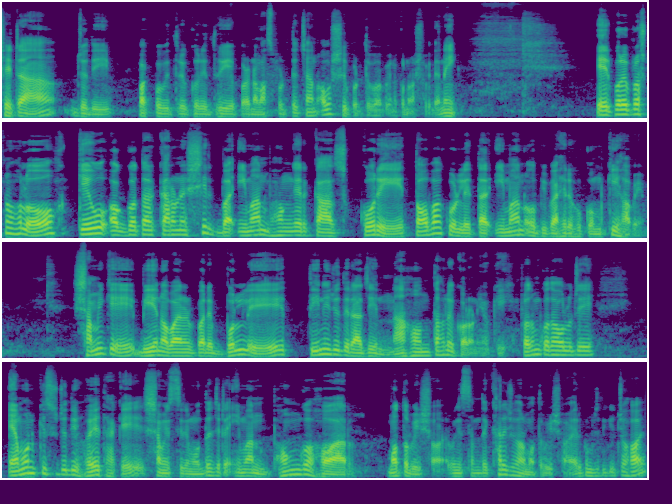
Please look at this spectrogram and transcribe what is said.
সেটা যদি পাক পবিত্র করে ধুয়ে পরে নামাজ পড়তে চান, অবশ্যই পড়তে পারবেন, কোনো অসুবিধা নেই। এরপরে প্রশ্ন হলো, কেউ অজ্ঞতার কারণে শির্ক বা ইমান ভঙ্গের কাজ করে তবা করলে তার ইমান ও বিবাহের হুকুম কি হবে? স্বামীকে বিয়ে নবায়নের ব্যাপারে বললে তিনি যদি রাজি না হন, তাহলে করণীয় কি? প্রথম কথা হলো যে, এমন কিছু যদি হয়ে থাকে স্বামী স্ত্রীর মধ্যে যেটা ইমান ভঙ্গ হওয়ার মতো বিষয় এবং ইসলাম থেকে খারিজ হওয়ার মতো বিষয়, এরকম যদি কিছু হয়,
